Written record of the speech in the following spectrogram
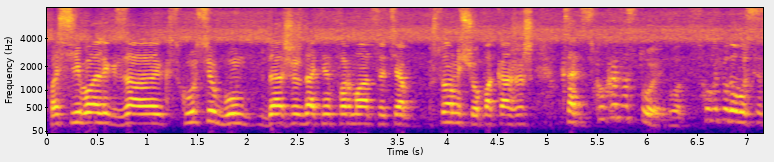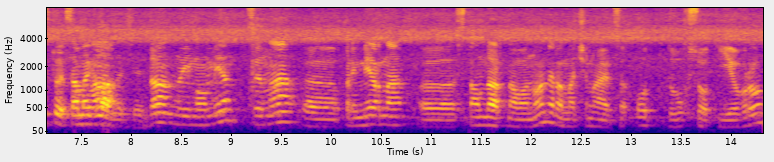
Спасибо, Алекс, за экскурсию. Будем дальше ждать информацию от тебя. Что нам еще покажешь? Кстати, сколько это стоит? Вот, сколько это удовольствие стоит? Самое главное тебе. В данный момент цена э, примерно э, стандартного номера начинается от 200 евро.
